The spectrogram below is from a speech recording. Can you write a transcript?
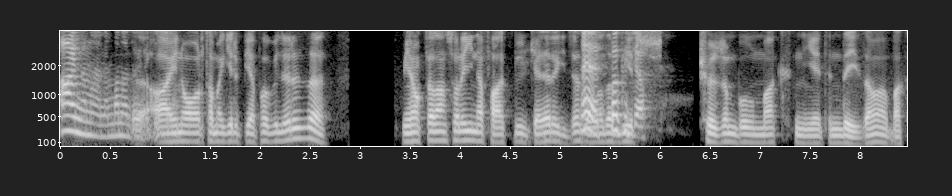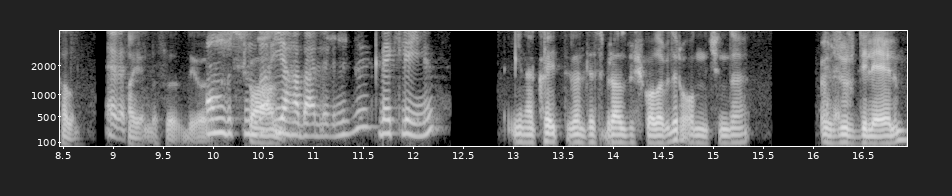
Aynen aynen bana da e, öyle geliyor. aynı ortama girip yapabiliriz de bir noktadan sonra yine farklı ülkelere gideceğiz. Evet Ona da bakacağız. bir çözüm bulmak niyetindeyiz ama bakalım. Evet. Hayırlısı diyoruz. Onun Şu dışında an iyi haberlerimizi bekleyiniz. yine kayıt kalitesi biraz düşük olabilir. Onun için de özür dileyelim.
